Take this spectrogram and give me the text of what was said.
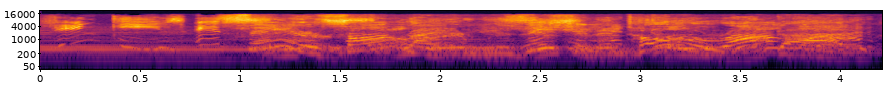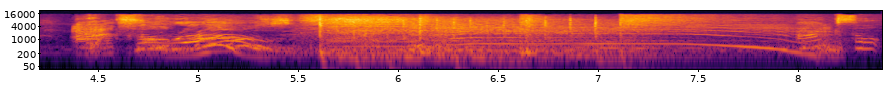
Jinkies, it's Singer, songwriter, musician, and total rock god, Axl Rose. Axel,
